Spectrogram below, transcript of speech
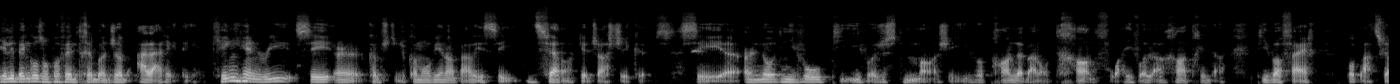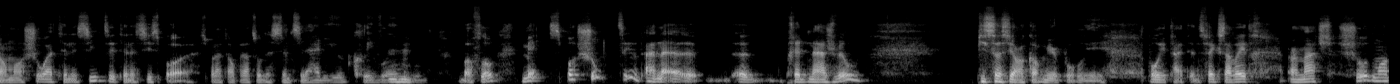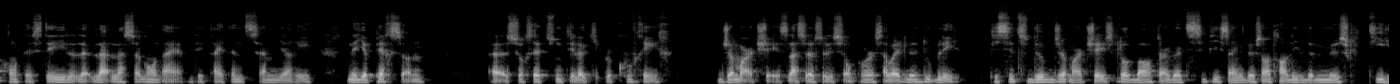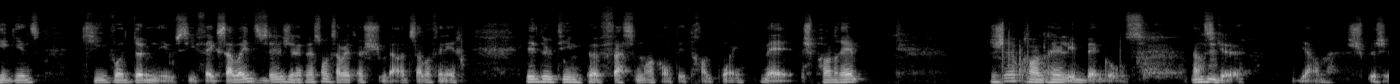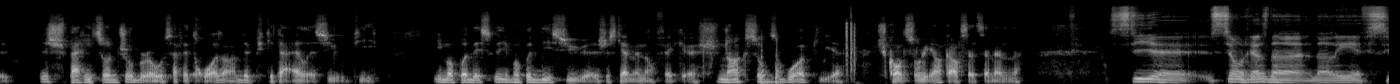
Et les Bengals n'ont pas fait un très bon job à l'arrêter. King Henry, c'est comme, comme on vient d'en parler, c'est différent que Josh Jacobs. C'est euh, un autre niveau, puis il va juste manger. Il va prendre le ballon 30 fois, il va le rentrer dedans, puis il va faire pas particulièrement chaud à Tennessee. Tu sais, Tennessee, c'est pas, pas la température de Cincinnati ou de Cleveland mm-hmm. ou de Buffalo, mais c'est pas chaud, tu sais, euh, euh, près de Nashville. Puis ça, c'est encore mieux pour les, pour les Titans. Fait que ça va être un match chaudement contesté. La, secondaire des Titans s'est améliorée, mais il n'y a personne euh, sur cette unité-là qui peut couvrir Jamar Chase. La seule solution pour eux, ça va être le doubler. Puis si tu doubles Jamar Chase, l'autre bord, tu as un gars de 6 pieds 5, 230 livres de muscles, T. Higgins, qui va dominer aussi. Fait que ça va être difficile. J'ai l'impression que ça va être un shootout. Ça va finir. Les deux teams peuvent facilement compter 30 points. Mais je prendrais, je prendrais les Bengals. Parce mhm. que, regarde, je, je, parie sur Joe Burrow, ça fait trois ans depuis qu'il était à LSU. Puis il m'a pas déçu, m'a pas déçu euh, jusqu'à maintenant. Fait que je suis knock sur du bois, puis euh, je compte sur lui encore cette semaine. Si, euh, si on reste dans, dans l'AFC,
